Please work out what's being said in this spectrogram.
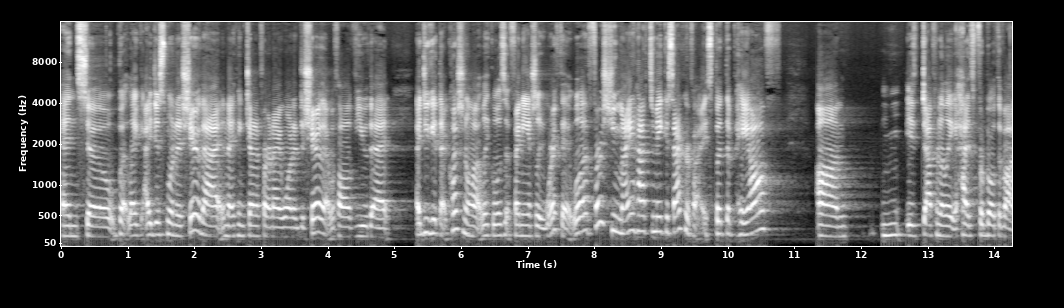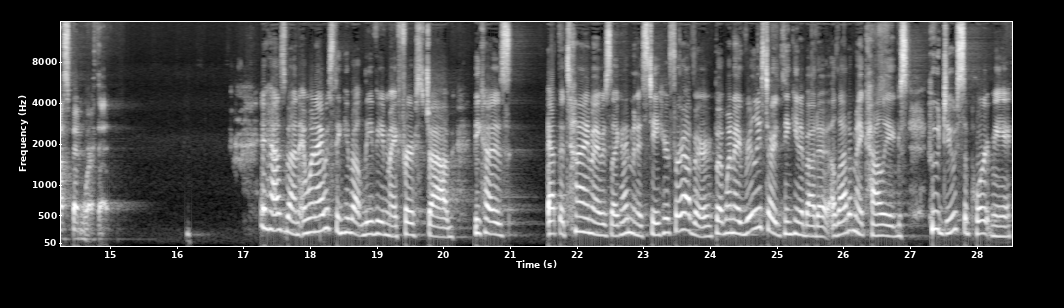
and so but like i just want to share that and i think jennifer and i wanted to share that with all of you that i do get that question a lot like well it financially worth it? Well at first you might have to make a sacrifice but the payoff um, is definitely has for both of us been worth it. It has been. And when i was thinking about leaving my first job because at the time I was like, I'm going to stay here forever. But when I really started thinking about it, a lot of my colleagues who do support me,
